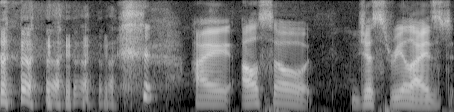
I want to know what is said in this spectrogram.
I also just realized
